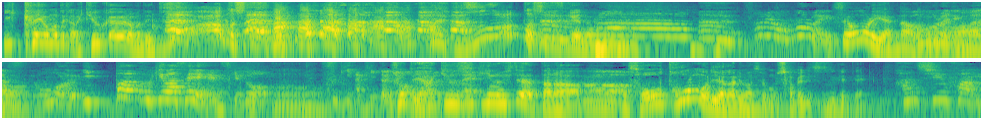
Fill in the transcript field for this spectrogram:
1回表から9回裏までずーっとし続ける。ずーっとし続けるの。それおもろい。それおもろいやんな。おもろいっていうかまああおもろい。一般受けはせえへんすけど好きな人にはちょっと野球好きの人やったらうん。相当盛り上がりますよもう喋り続けて。阪神ファン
